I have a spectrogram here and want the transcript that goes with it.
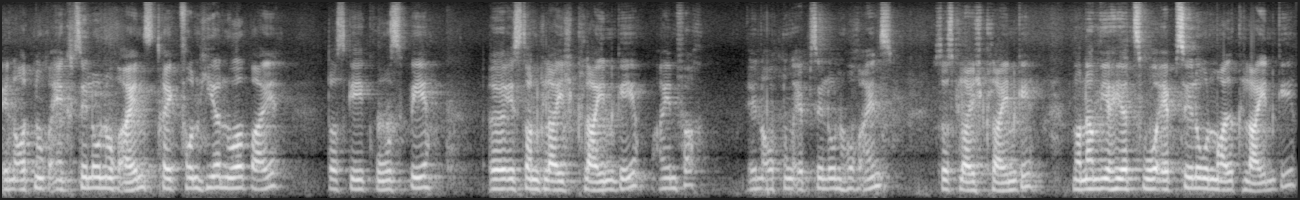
In Ordnung Epsilon hoch 1 trägt von hier nur bei, das g groß b ist dann gleich klein g einfach. In Ordnung Epsilon hoch 1 ist das gleich klein g. dann haben wir hier 2 Epsilon mal klein g.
